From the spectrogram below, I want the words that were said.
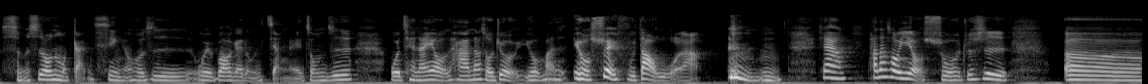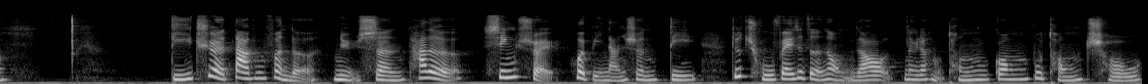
什么事都那么感性啊，或是我也不知道该怎么讲哎。总之，我前男友他那时候就有蛮有说服到我啦。嗯，像他那时候也有说，就是呃，的确大部分的女生她的薪水。会比男生低，就除非是真的那种，你知道那个叫什么“同工不同酬”，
